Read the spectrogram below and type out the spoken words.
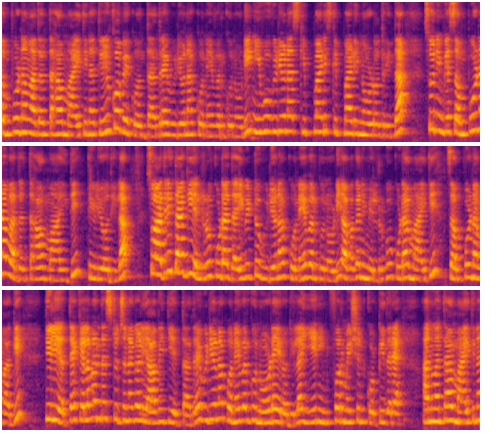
ಸಂಪೂರ್ಣವಾದಂತಹ ಮಾಹಿತಿನ ತಿಳ್ಕೊಬೇಕು ಅಂತ ಅಂದ್ರೆ ವಿಡಿಯೋನ ಕೊನೆವರೆಗೂ ನೋಡಿ. ನೀವು ವಿಡಿಯೋನ ಸ್ಕಿಪ್ ಮಾಡಿ ಸ್ಕಿಪ್ ಮಾಡಿ ನೋಡೋದ್ರಿಂದ ಸೊ ನಿಮಗೆ ಸಂಪೂರ್ಣವಾದಂತಹ ಮಾಹಿತಿ ತಿಳಿಯೋದಿಲ್ಲ. ಸೊ ಅದರಿಂದಾಗಿ ಎಲ್ಲರೂ ಕೂಡ ದಯವಿಟ್ಟು ವಿಡಿಯೋನ ಕೊನೆವರೆಗೂ ನೋಡಿ. ಅವಾಗ ನಿಮ್ಮೆಲ್ರಿಗೂ ಕೂಡ ಮಾಹಿತಿ ಸಂಪೂರ್ಣವಾಗಿ ತಿಳಿಯುತ್ತೆ. ಕೆಲವೊಂದಷ್ಟು ಜನಗಳು ಯಾವ ರೀತಿ ಅಂತ ಅಂದ್ರೆ ವಿಡಿಯೋನ ಕೊನೆವರೆಗೂ ನೋಡೇ ಇರೋದಿಲ್ಲ. ಏನು ಇನ್ಫಾರ್ಮೇಷನ್ ಕೊಟ್ಟಿದ್ದಾರೆ? ಅನ್ನುವಂತಹ ಮಾಹಿತಿನ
